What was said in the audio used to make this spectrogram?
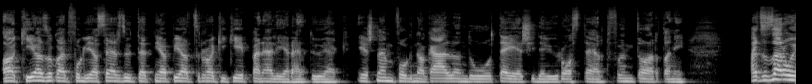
aki azokat fogja szerződtetni a piacról, akik éppen elérhetőek, és nem fognak állandó teljes idejű rostert föntartani. Hát az ROH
